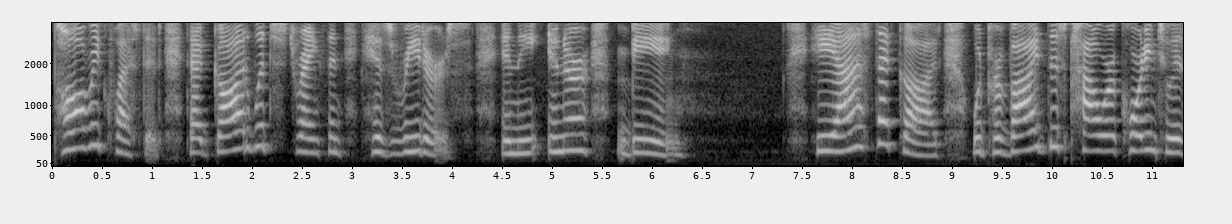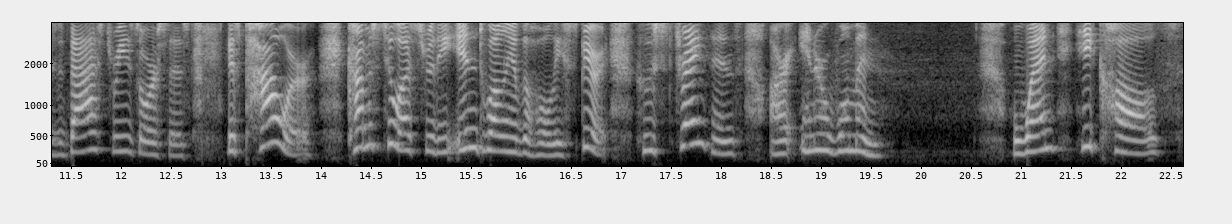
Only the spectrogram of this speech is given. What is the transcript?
Paul requested that God would strengthen his readers in the inner being. He asked that God would provide this power according to his vast resources. This power comes to us through the indwelling of the Holy Spirit, who strengthens our inner woman. When he calls,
